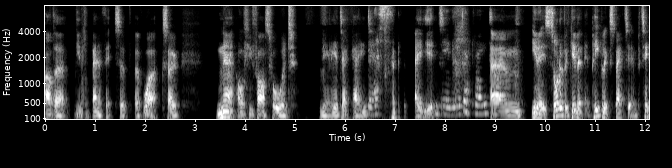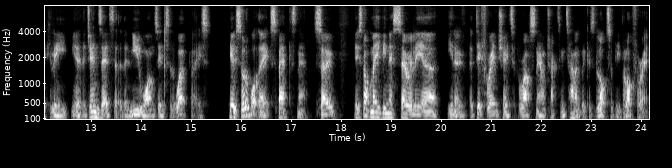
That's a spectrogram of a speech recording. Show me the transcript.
other you know, benefits of, of work. So now, if you fast forward nearly a decade, Yes, eight years, nearly a decade. um, you know, it's sort of a given. People expect it, and particularly, you know, the Gen Zs that are the new ones into the workplace, you know, it's sort of what they expect now. So it's not maybe necessarily a, you know, a differentiator for us now attracting talent because lots of people offer it.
